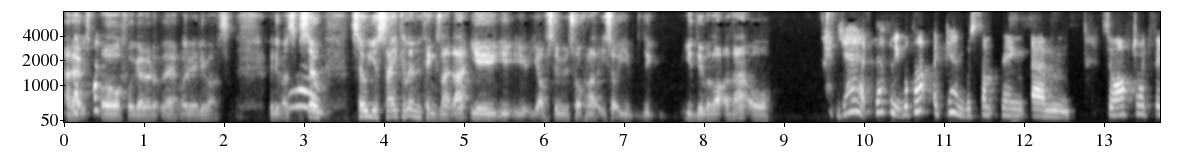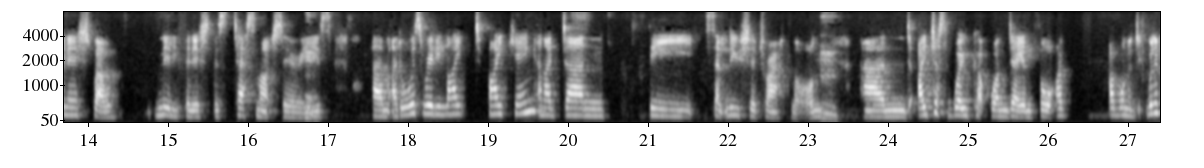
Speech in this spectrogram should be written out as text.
I know it's awful going up there. It really was, it really was. Yeah. So, so you're cycling and things like that. You, you, you obviously we were talking about. You sort of, you, you do a lot of that, or yeah, definitely. Well, that again was something. Um, so after I'd finished, well, nearly finished this test march series. Hmm um, I'd always really liked biking, and I'd done the St. Lucia triathlon. Mm. And I just woke up one day and thought, I, I want to do. Well, in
